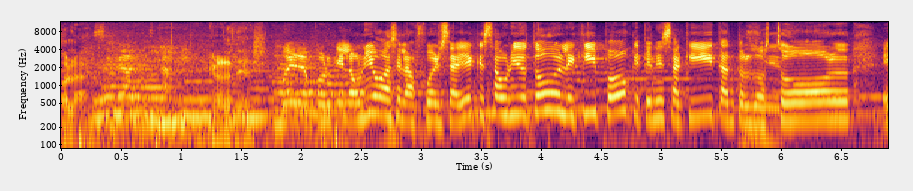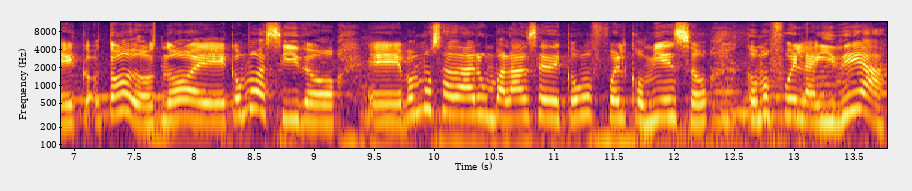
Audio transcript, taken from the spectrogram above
Hola. Gracias. Bueno, porque la unión hace la fuerza. Ya que está unido todo el equipo que tenéis aquí, tanto el doctor, eh, todos, ¿no? Eh, ¿Cómo ha sido? Eh, vamos a dar un balance de cómo fue el comienzo, cómo fue la idea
